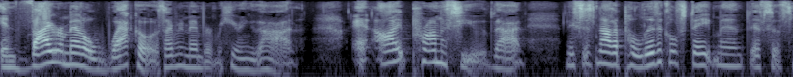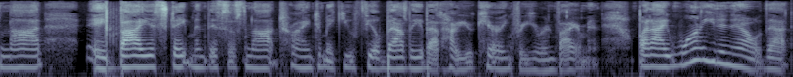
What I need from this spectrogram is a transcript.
Environmental wackos. I remember hearing that. And I promise you that this is not a political statement. This is not a bias statement. This is not trying to make you feel badly about how you're caring for your environment. But I want you to know that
